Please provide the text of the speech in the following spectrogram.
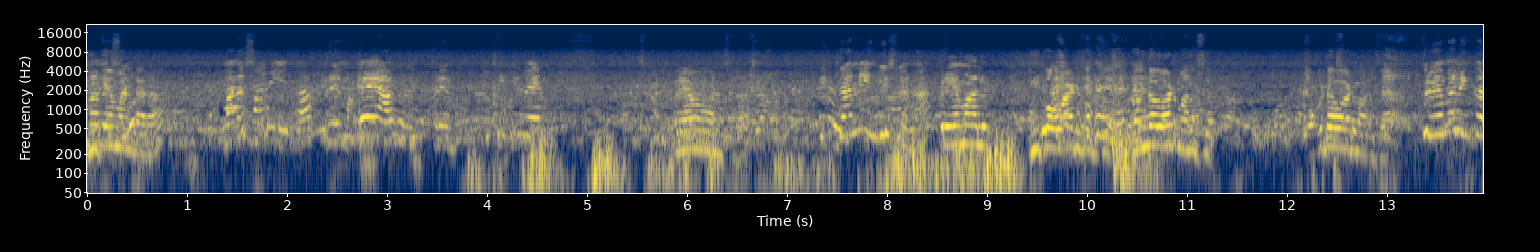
ఇంకేమంటారా మనసు ప్రేమ ఏ ఆగు ప్రేమ ప్రేమ ప్రేమ మనసు దాన్ని ప్రేమాలు. ఇంకో వాడు చెప్తే రెండో వాడు మనసు. ఒకటో వాడు మనసు. ప్రేమలు ఇంకా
